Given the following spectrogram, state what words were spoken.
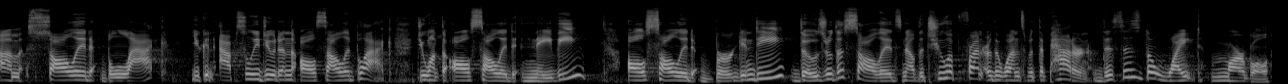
um, solid black? You can absolutely do it in the all solid black. Do you want the all solid navy? All solid burgundy, those are the solids. Now the two up front are the ones with the pattern. This is the white marble.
